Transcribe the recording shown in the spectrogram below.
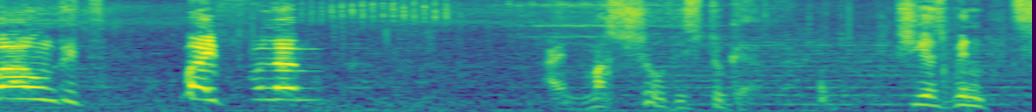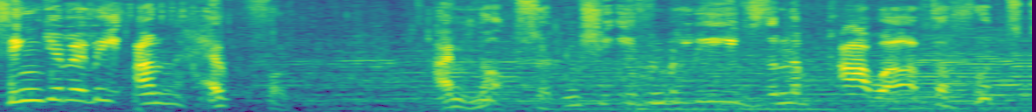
Found it! My phlegm! I must show this to Gerda. She has been singularly unhelpful. I'm not certain she even believes in the power of the foot.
